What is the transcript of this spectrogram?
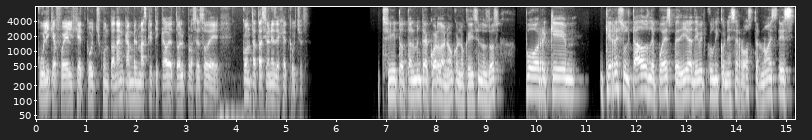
Cooley, que fue el head coach junto a Dan Campbell más criticado de todo el proceso de contrataciones de head coaches. Sí, totalmente de acuerdo, ¿no? Con lo que dicen los dos, porque ¿qué resultados le puedes pedir a David Cooley con ese roster, no? Es, es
